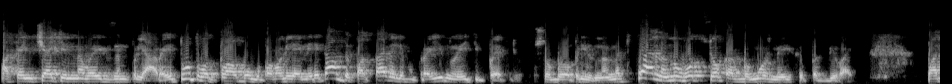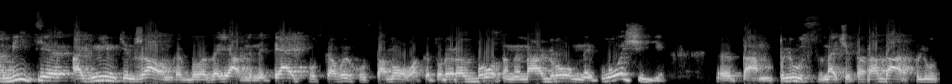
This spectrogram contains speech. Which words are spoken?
окончательного экземпляра. И тут вот, слава богу, помогли американцы, поставили в Украину эти Патриоты, что было признано официально, ну вот все как бы можно их и подбивать. Подбить одним кинжалом, как было заявлено, пять пусковых установок, которые разбросаны на огромной площади – Э, там плюс, значит, радар, плюс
